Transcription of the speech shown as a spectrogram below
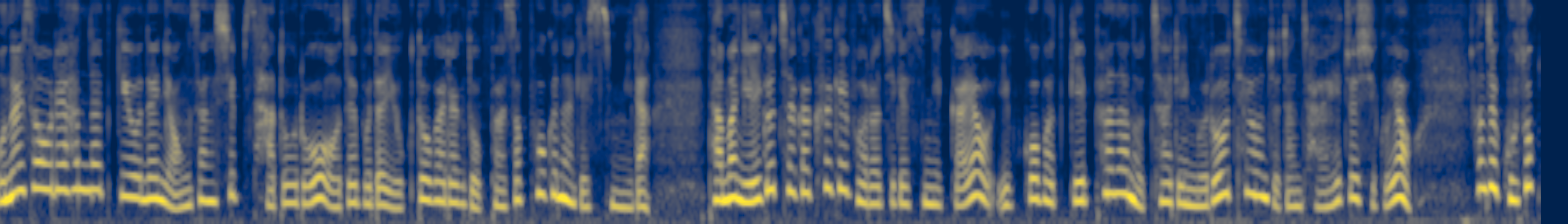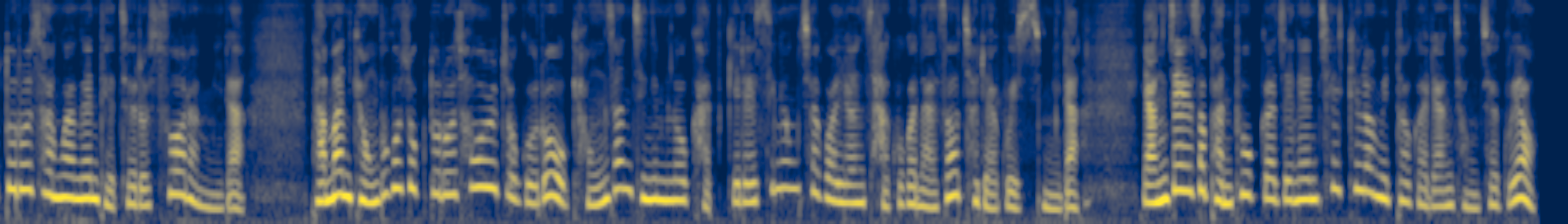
오늘 서울의 한낮 기온은 영상 14도로 어제보다 6도가량 높아서 포근하겠습니다. 다만 일교차가 크게 벌어지겠으니까요. 입고 벗기 편한 옷차림으로 체온 조절 잘 해주시고요. 현재 고속도로 상황은 대체로 수월합니다. 다만 경부고속도로 서울 쪽으로 경산 진입로 갓길에 승용차 관련 사고가 나서 처리하고 있습니다. 양재에서 반포까지는 7km가량 정체고요.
